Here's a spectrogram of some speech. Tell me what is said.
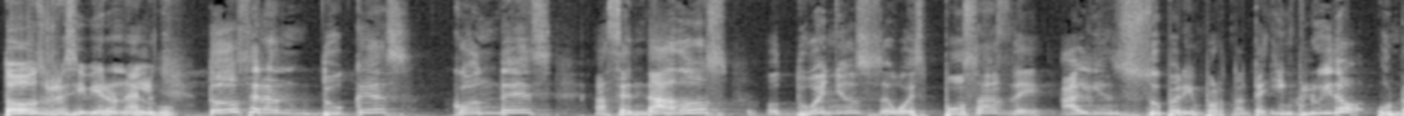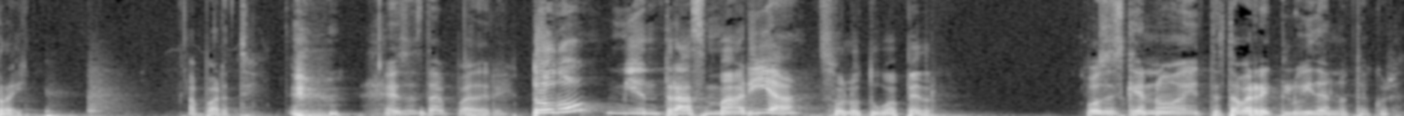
todos recibieron algo. Todos eran duques, condes, hacendados o dueños o esposas de alguien súper importante, incluido un rey. Aparte. Eso está padre. Todo mientras María solo tuvo a Pedro. Pues es que no, eh, te estaba recluida, ¿no te acuerdas?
